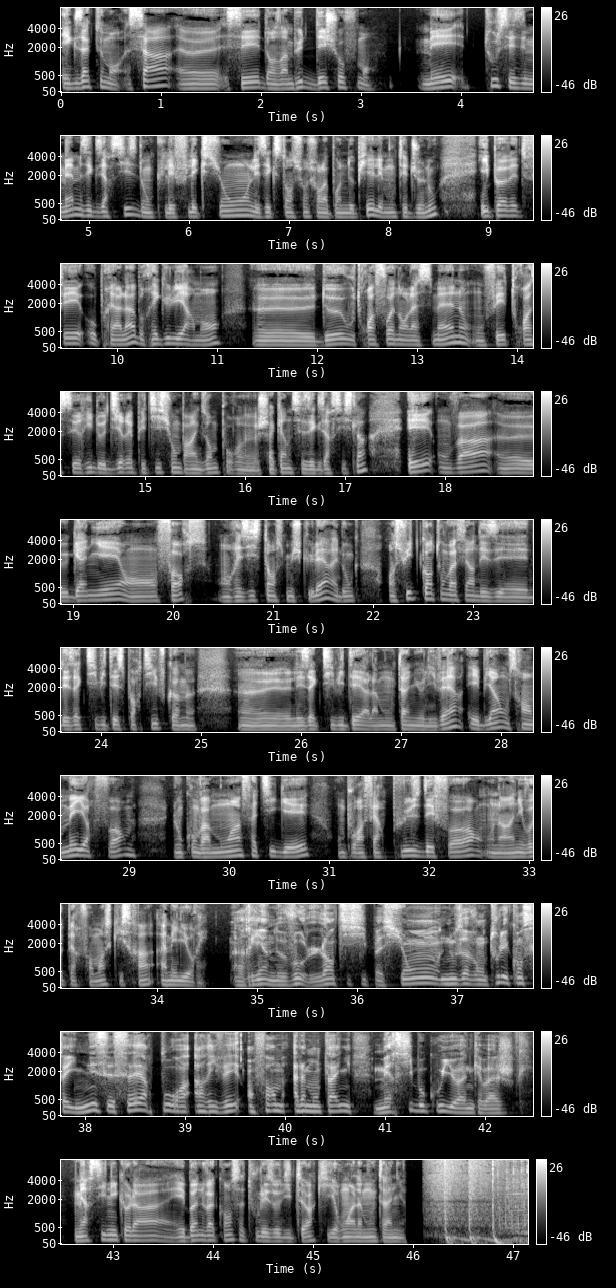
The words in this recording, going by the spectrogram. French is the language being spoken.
Exactement. Ça, euh, c'est dans un but d'échauffement. Mais tous ces mêmes exercices, donc les flexions, les extensions sur la pointe de pied, les montées de genoux, ils peuvent être faits au préalable régulièrement, euh, deux ou trois fois dans la semaine. On fait trois séries de dix répétitions par exemple pour euh, chacun de ces exercices-là, et on va euh, gagner en force, en résistance musculaire. Et donc ensuite, quand on va faire des, des activités sportives comme les activités à la montagne l'hiver, eh bien on sera en meilleure forme. Donc on va moins fatiguer, on pourra faire plus d'efforts, on a un niveau de performance qui sera amélioré Rien ne vaut l'anticipation. Nous avons tous les conseils nécessaires pour arriver en forme à la montagne. Merci beaucoup, Johan Cabage. Merci, Nicolas, et bonnes vacances à tous les auditeurs qui iront à la montagne.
